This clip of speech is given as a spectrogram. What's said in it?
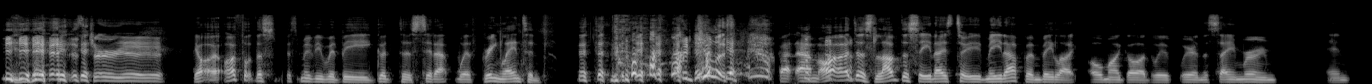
yeah, it's true. Yeah, yeah. Yeah, I, I thought this this movie would be good to set up with Green Lantern. It'd kill it. But um, I, I just love to see those two meet up and be like, "Oh my god, we're we're in the same room," and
